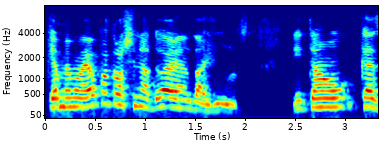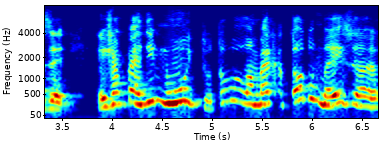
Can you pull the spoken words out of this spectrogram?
que é o meu maior patrocinador, é a Arena das Junas. Então, quer dizer, eu já perdi muito. Então, o América todo mês, eh,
